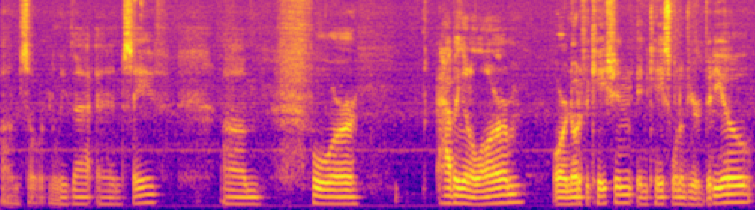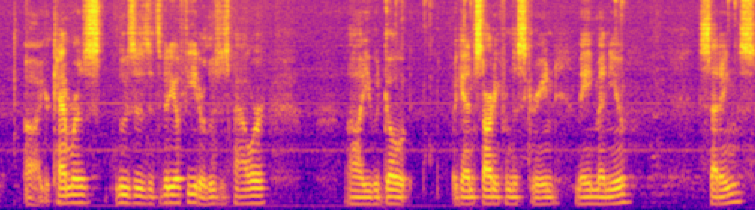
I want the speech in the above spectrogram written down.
Um, so we're going to leave that and save. Um, for having an alarm or notification in case one of your video uh, your cameras loses its video feed or loses power, uh, you would go, again, starting from the screen, main menu, settings,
